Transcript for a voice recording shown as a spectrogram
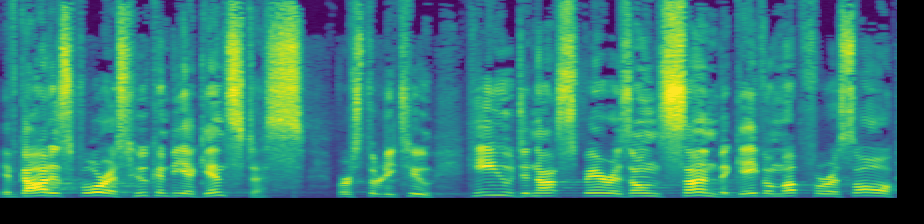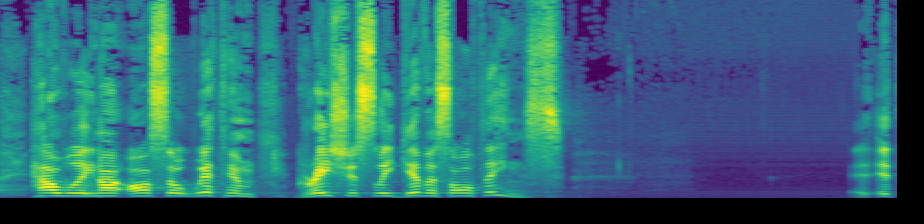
If God is for us, who can be against us? Verse 32 He who did not spare his own son, but gave him up for us all, how will he not also with him graciously give us all things? It, it,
